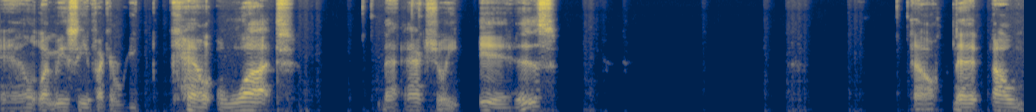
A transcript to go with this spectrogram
And let me see if I can recount what that actually is. Oh, that oh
